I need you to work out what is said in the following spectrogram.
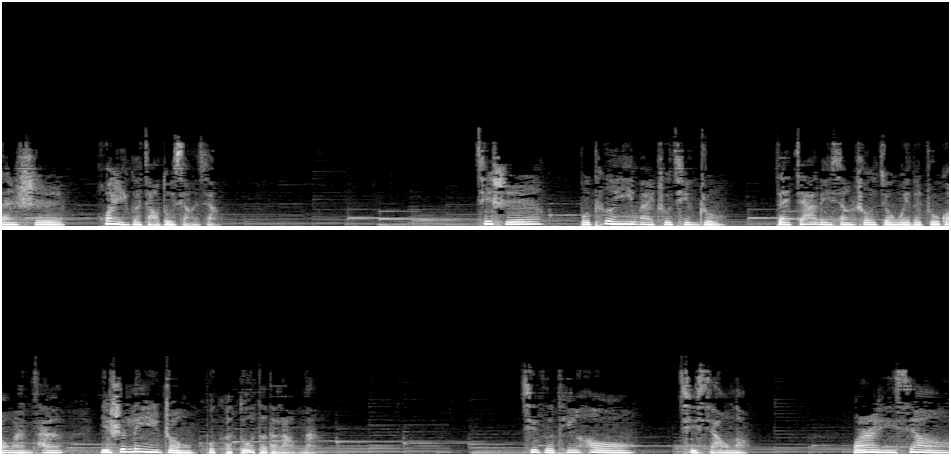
但是换一个角度想想，其实不特意外出庆祝，在家里享受久违的烛光晚餐，也是另一种不可多得的浪漫。”妻子听后气消了，莞尔一笑。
